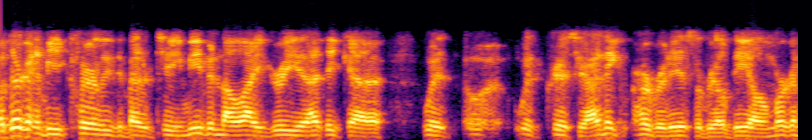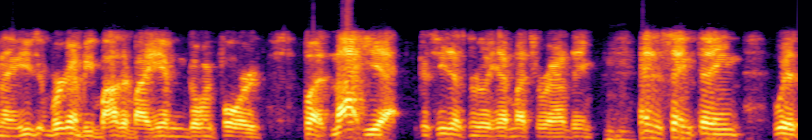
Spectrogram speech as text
but they're going to be clearly the better team. Even though I agree, I think uh, with with Chris here, I think Herbert is the real deal, and we're gonna he's we're gonna be bothered by him going forward, but not yet because he doesn't really have much around him. Mhm. And the same thing with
